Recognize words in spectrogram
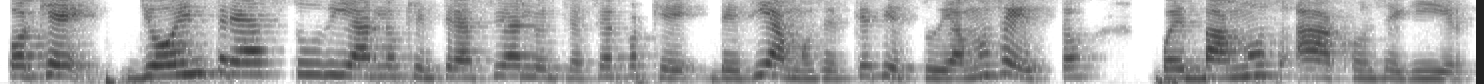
porque yo entré a estudiar, lo que entré a estudiar, lo entré a estudiar porque decíamos, es que si estudiamos esto, pues vamos a conseguir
